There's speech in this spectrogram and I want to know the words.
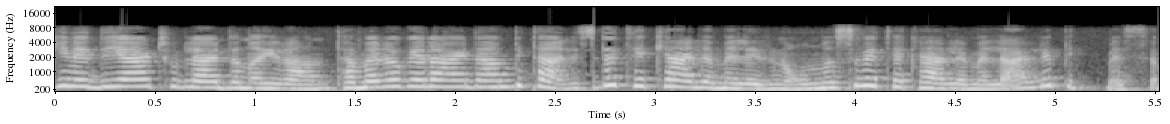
yine diğer türlerden ayıran temel ögelerden bir tanesi de tekerlemelerin olması ve tekerlemelerle bitmesi.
